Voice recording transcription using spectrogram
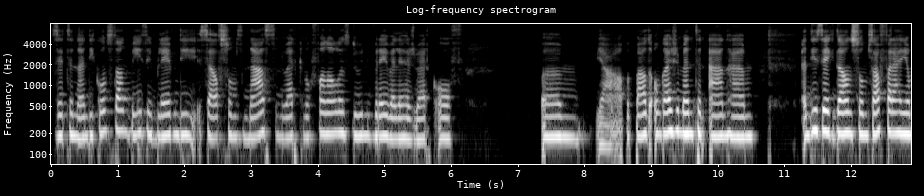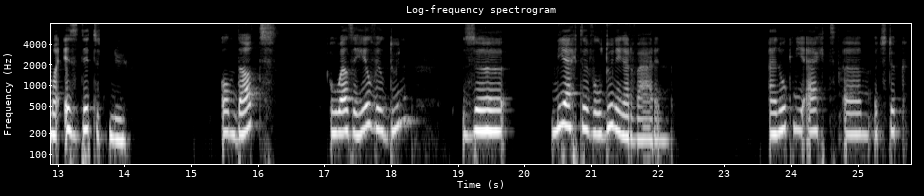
zitten en die constant bezig blijven, die zelfs soms naast hun werk nog van alles doen, vrijwilligerswerk of um, ja, bepaalde engagementen aangaan. En die zich dan soms afvragen, ja, maar is dit het nu? Omdat, hoewel ze heel veel doen, ze niet echt de voldoening ervaren. En ook niet echt um, het stuk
